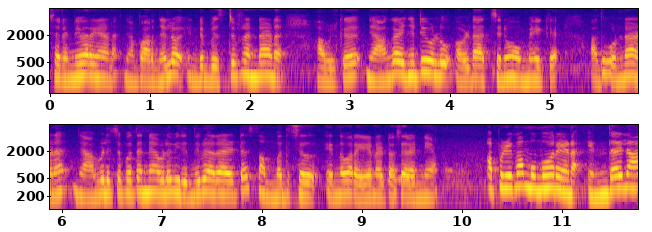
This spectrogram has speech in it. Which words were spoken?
ശരണ്യ പറയാണ് ഞാൻ പറഞ്ഞല്ലോ എന്റെ ബെസ്റ്റ് ഫ്രണ്ടാണ് അവൾക്ക് ഞാൻ കഴിഞ്ഞിട്ടേ ഉള്ളൂ അവളുടെ അച്ഛനും അമ്മയൊക്കെ. അതുകൊണ്ടാണ് ഞാൻ വിളിച്ചപ്പോൾ തന്നെ അവൾ വിരുന്നിന് വരാനായിട്ട് സമ്മതിച്ചത് എന്ന് പറയണം കേട്ടോ ശരണ്യ. അപ്പോഴേക്കും അമ്മമ്മ പറയണം എന്തായാലും ആ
